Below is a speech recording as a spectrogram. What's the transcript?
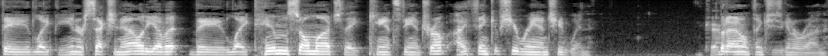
they like the intersectionality of it, they liked him so much they can't stand Trump. I think if she ran, she'd win, Okay. but I don't think she's going to run.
